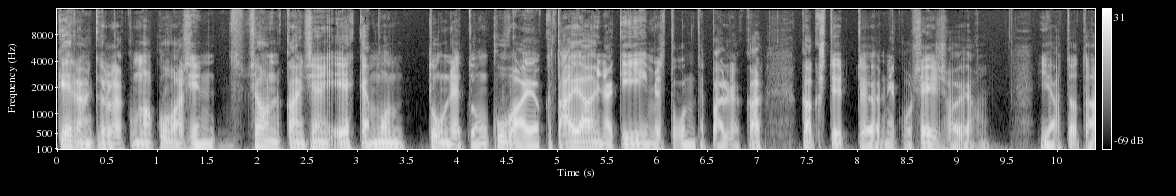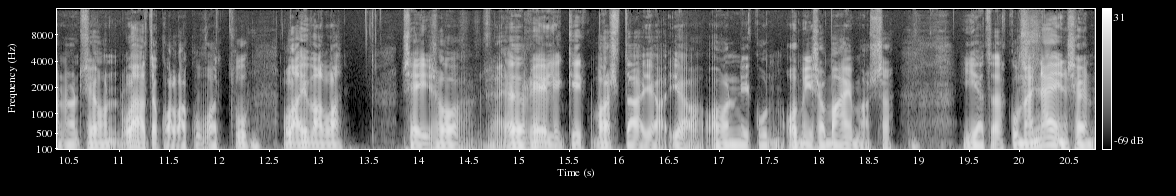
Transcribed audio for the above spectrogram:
kerran kyllä, kun mä kuvasin, se on kai se ehkä mun tunnetun kuva, joka, tai ainakin ihmiset tuntee paljon, kaksi tyttöä niin kuin seisoo ja, ja tota, no, se on laatakolla kuvattu. Laivalla seisoo reilikin vastaan ja, ja on niin kuin omissa maailmassa. Ja tota, kun mä näin sen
